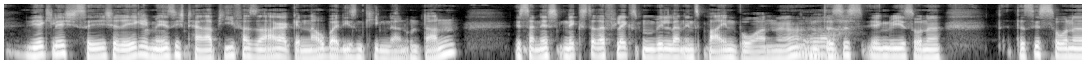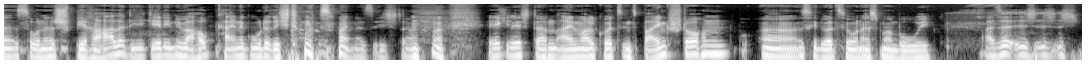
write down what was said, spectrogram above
wirklich, sehe ich regelmäßig Therapieversager genau bei diesen Kindern. Und dann ist der nächste Reflex, man will dann ins Bein bohren. Ne? Und ja. das ist irgendwie so eine, das ist so eine, so eine Spirale, die geht in überhaupt keine gute Richtung aus meiner Sicht. Eklig, dann einmal kurz ins Bein gestochen, äh, Situation erstmal beruhigt. Also ich, ich, ich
